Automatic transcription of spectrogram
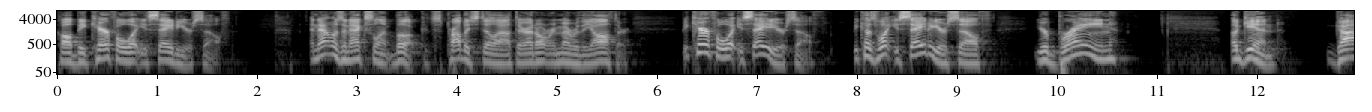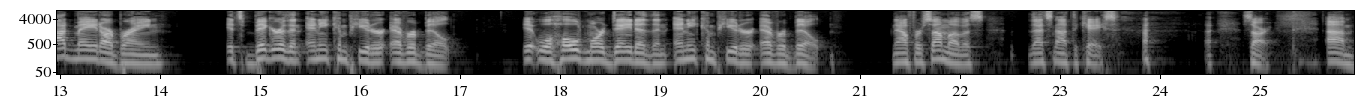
called Be Careful What You Say to Yourself. And that was an excellent book. It's probably still out there. I don't remember the author. Be careful what you say to yourself because what you say to yourself your brain, again, God made our brain. It's bigger than any computer ever built. It will hold more data than any computer ever built. Now, for some of us, that's not the case. Sorry. Um,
